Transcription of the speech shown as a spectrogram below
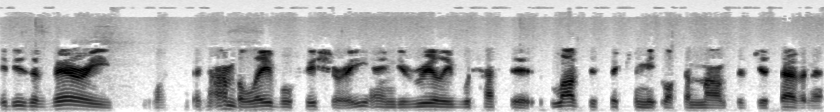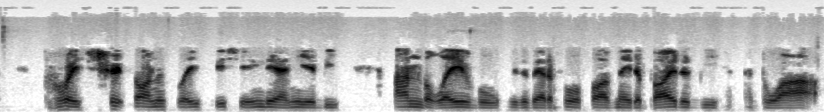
It is a very like, an unbelievable fishery, and you really would have to love just to commit like a month of just having a boys trip. Honestly, fishing down here would be unbelievable with about a four or five metre boat. It'd be a blast.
